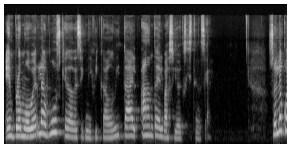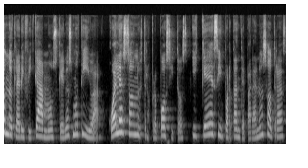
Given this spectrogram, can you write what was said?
en promover la búsqueda de significado vital ante el vacío existencial. Solo cuando clarificamos qué nos motiva, cuáles son nuestros propósitos y qué es importante para nosotras,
